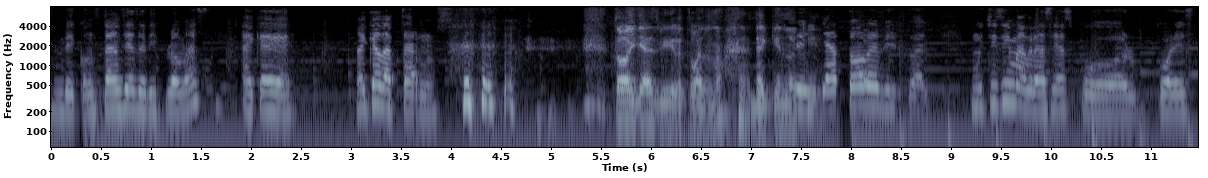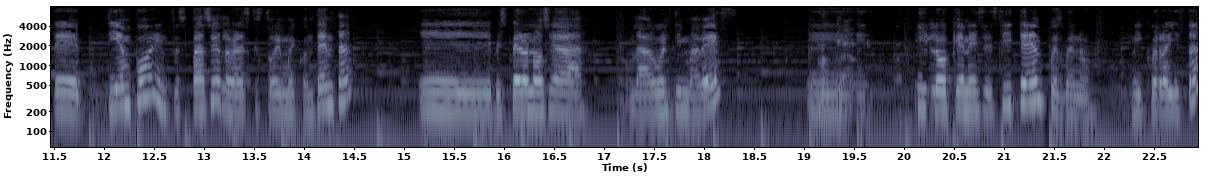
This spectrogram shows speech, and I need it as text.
de constancias de diplomas. Hay que hay que adaptarnos. todo ya es virtual, ¿no? De aquí en lo sí, ya todo es virtual. Muchísimas gracias por, por este tiempo en tu espacio. La verdad es que estoy muy contenta. Eh, espero no sea la última vez. Eh, y lo que necesiten, pues bueno, mi correo ahí está.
